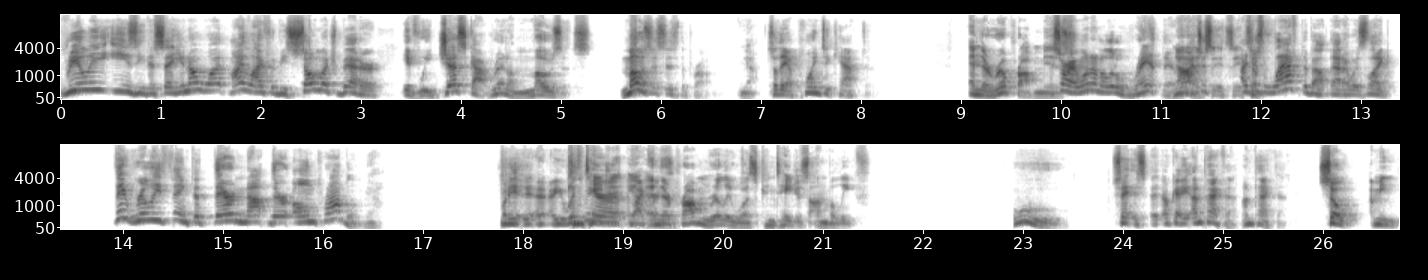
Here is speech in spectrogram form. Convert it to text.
really easy to say, you know what? My life would be so much better if we just got rid of Moses. Moses is the problem. Yeah. So they appoint a captain. And their real problem is Sorry, I went on a little rant there. No, but I it's- just it's- I it's a- just laughed about that. I was like, they really think that they're not their own problem. Yeah. What are you, are you with me? Or contagious. am I Yeah, and their problem really was contagious unbelief. Ooh. Say, uh, okay, unpack that. Unpack that. So, I mean,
